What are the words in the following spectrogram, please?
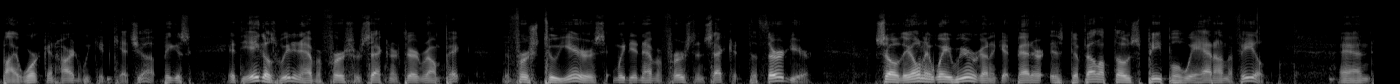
by working hard we could catch up. Because at the Eagles, we didn't have a first or second or third round pick the first two years, and we didn't have a first and second the third year. So the only way we were going to get better is develop those people we had on the field. And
